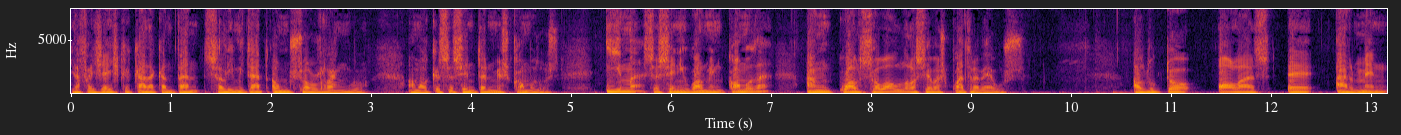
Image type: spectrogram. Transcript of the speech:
i afegeix que cada cantant s'ha limitat a un sol rango amb el que se senten més còmodes Ima se sent igualment còmoda en qualsevol de les seves quatre veus el doctor Olas E. Arment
